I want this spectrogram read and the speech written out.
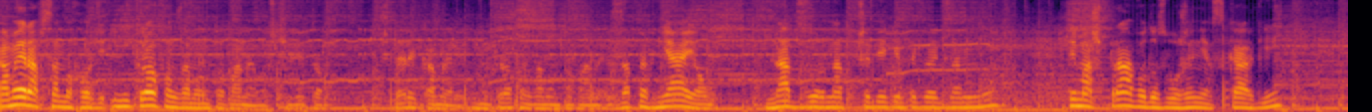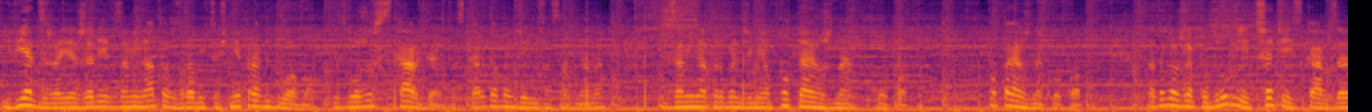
Kamera w samochodzie i mikrofon zamontowane, właściwie to cztery kamery i mikrofon zamontowany zapewniają nadzór nad przebiegiem tego egzaminu. Ty masz prawo do złożenia skargi i wiedz, że jeżeli egzaminator zrobi coś nieprawidłowo, ty złożysz skargę, ta skarga będzie uzasadniona, egzaminator będzie miał potężne kłopoty. Potężne kłopoty. Dlatego, że po drugiej, trzeciej skardze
